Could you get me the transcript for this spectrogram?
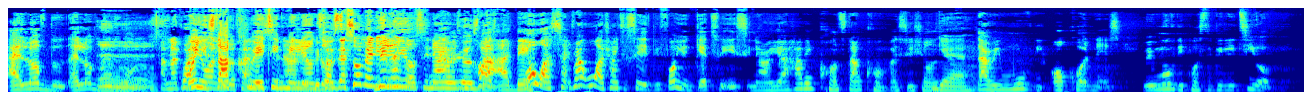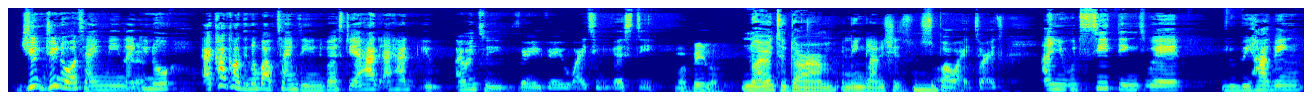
I love those. I love those mm. ones. I'm like, why when you you start look at this creating scenario? millions, Because of, there's so many millions real of scenarios, scenarios because that are there. What was what we're trying to say is before you get to a scenario, you're having constant conversations Yeah. that remove the awkwardness, remove the possibility of. Do you, do you know what I mean? Like Yeah. you know, I can't count the number of times in university. I had I had a, I went to a very very white university. Well, Baylor. No, I went to Durham in England, which is super white, right? And you would see things where you'll be having,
